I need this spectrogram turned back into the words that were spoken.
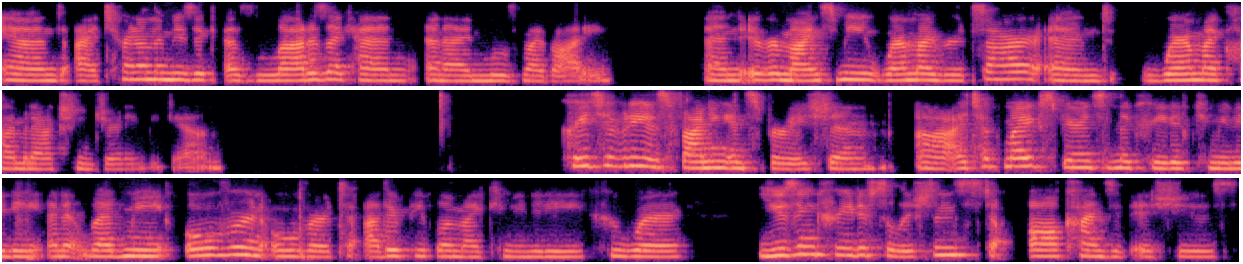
and I turn on the music as loud as I can and I move my body and it reminds me where my roots are and where my climate action journey began. Creativity is finding inspiration. Uh, I took my experience in the creative community and it led me over and over to other people in my community who were using creative solutions to all kinds of issues,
